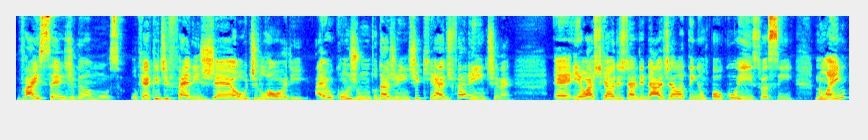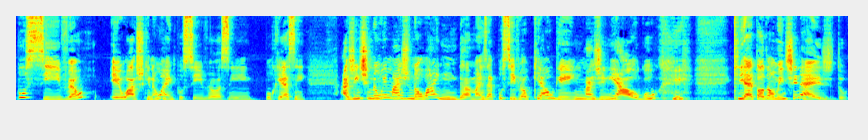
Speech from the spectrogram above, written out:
vai ser, digamos, o que é que difere gel de lore? É o conjunto da gente que é diferente, né? É, e eu acho que a originalidade, ela tem um pouco isso, assim. Não é impossível, eu acho que não é impossível, assim, porque, assim, a gente não imaginou ainda, mas é possível que alguém imagine algo que é totalmente inédito.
